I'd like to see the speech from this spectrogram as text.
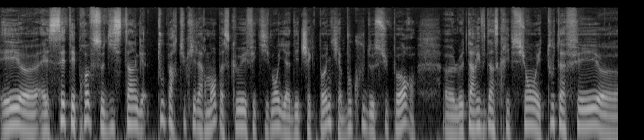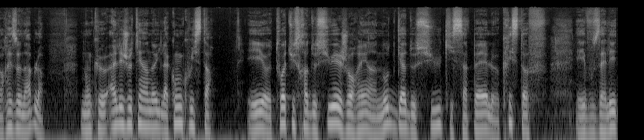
Et euh, cette épreuve se distingue tout particulièrement parce que effectivement il y a des checkpoints, il y a beaucoup de supports. Euh, le tarif d'inscription est tout à fait euh, raisonnable. Donc euh, allez jeter un œil la Conquista. Et euh, toi tu seras dessus et j'aurai un autre gars dessus qui s'appelle Christophe et vous allez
